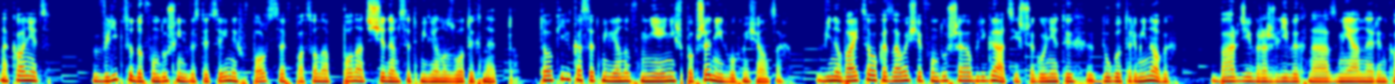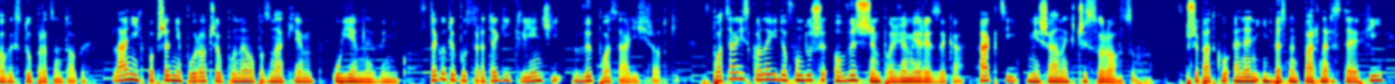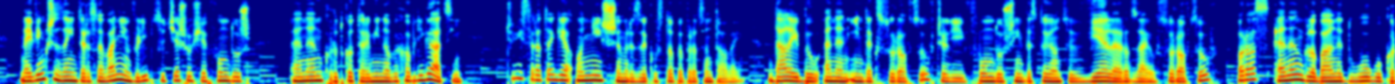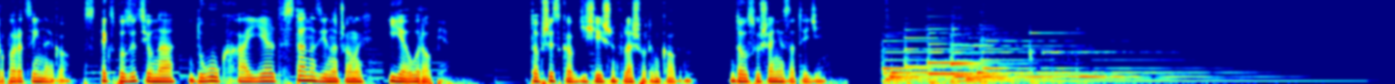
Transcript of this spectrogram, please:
Na koniec, w lipcu do funduszy inwestycyjnych w Polsce wpłacono ponad 700 milionów złotych netto. To kilkaset milionów mniej niż w poprzednich dwóch miesiącach. Winowajcą okazały się fundusze obligacji, szczególnie tych długoterminowych, bardziej wrażliwych na zmiany rynkowych stóp procentowych. Dla nich poprzednie półrocze upłynęło pod znakiem ujemnych wyników. Z tego typu strategii klienci wypłacali środki. Wpłacali z kolei do funduszy o wyższym poziomie ryzyka akcji, mieszanych czy surowców. W przypadku NN Investment Partners TFI największym zainteresowaniem w lipcu cieszył się fundusz NN krótkoterminowych obligacji, czyli strategia o niższym ryzyku stopy procentowej. Dalej był NN Indeks Surowców, czyli fundusz inwestujący w wiele rodzajów surowców, oraz NN Globalny Długu Korporacyjnego z ekspozycją na dług high yield w Stanach Zjednoczonych i Europie. To wszystko w dzisiejszym flashu rynkowym. Do usłyszenia za tydzień.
